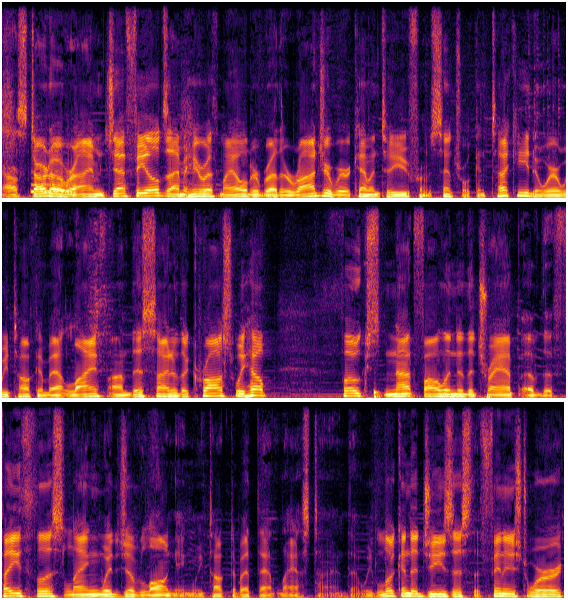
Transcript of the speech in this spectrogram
I'll start over. I'm Jeff Fields. I'm here with my older brother Roger. We're coming to you from Central Kentucky, to where we talk about life on this side of the cross. We help folks not fall into the trap of the faithless language of longing. We talked about that last time. That we look into Jesus, the finished work,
